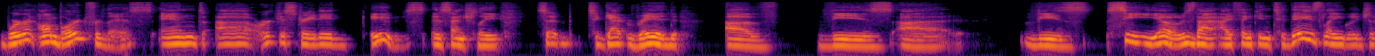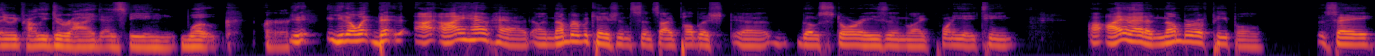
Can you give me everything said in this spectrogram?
weren't on board for this and uh, orchestrated coups essentially to to get rid of these uh, these CEOs that I think in today's language they would probably deride as being woke or you, you know what? I, I have had a number of occasions since I published uh, those stories in like 2018 I have had a number of people say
